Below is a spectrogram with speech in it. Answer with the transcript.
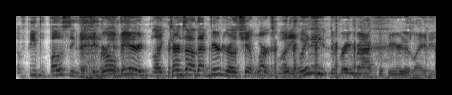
of people posting that can grow a beard. Like, turns out that beard growth shit works, buddy. we need to bring back the bearded lady,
